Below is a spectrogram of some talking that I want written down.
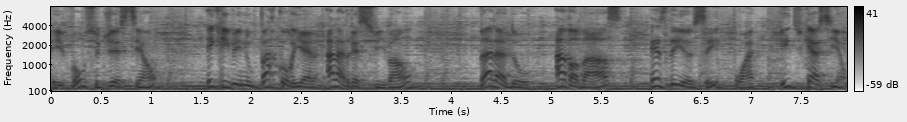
Et vos suggestions, écrivez-nous par courriel à l'adresse suivante balado@sdec.éducation.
